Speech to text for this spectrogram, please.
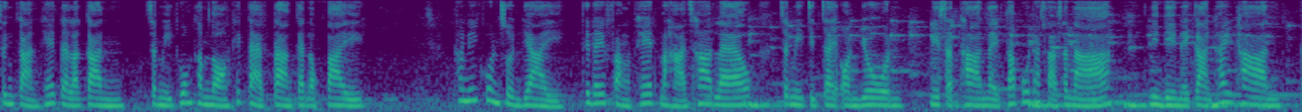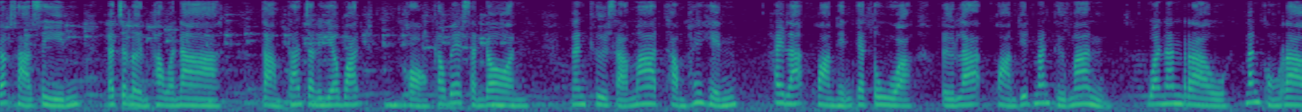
ซึ่งการเทศแต่ละกันจะมีท่วงทำนองที่แตกต่างกันออกไป ทั้งนี้คนส่วนใหญ่ที่ได้ฟังเทศมหาชาติแล้ว จะมีจิตใจอ่อนโยน มีศรัทธาในพระพุทธศาสนา ยินดีในการให้ทาน รักษาศีล และเจริญภาวนา ตามพระจริยวัตรของพระเวสสันดร นั่นคือสามารถทำให้เห็นให้ละความเห็นแก่ตัว หรือละความยึดมั่นถือมั่น ว่านั่นเรานั่นของเรา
